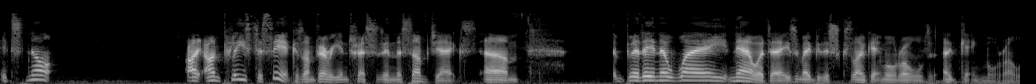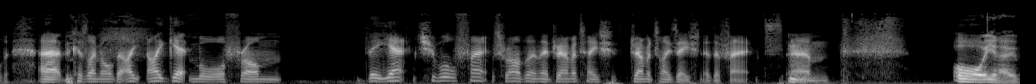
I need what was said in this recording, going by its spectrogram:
It's not. I, I'm pleased to see it because I'm very interested in the subject. Um, but in a way, nowadays, and maybe this because I'm getting more old, uh, getting more older, uh, because I'm older, I, I get more from the actual facts rather than the dramatization dramatization of the facts. Hmm. Um, or you know,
